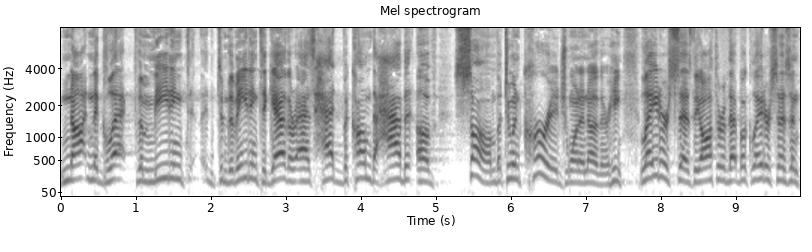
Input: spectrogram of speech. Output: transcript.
not neglect the meeting, the meeting together as had become the habit of some, but to encourage one another. He later says, the author of that book later says in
